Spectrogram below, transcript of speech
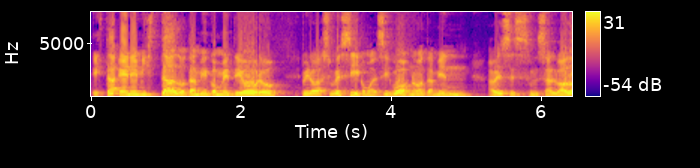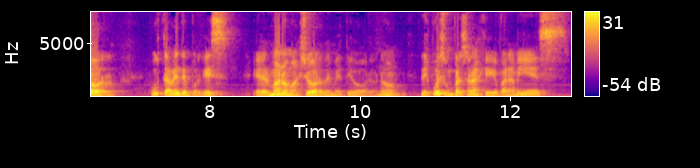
está enemistado también con Meteoro, pero a su vez sí, como decís vos, ¿no? También a veces es un salvador, justamente porque es el hermano mayor de Meteoro, ¿no? Después un personaje que para mí es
